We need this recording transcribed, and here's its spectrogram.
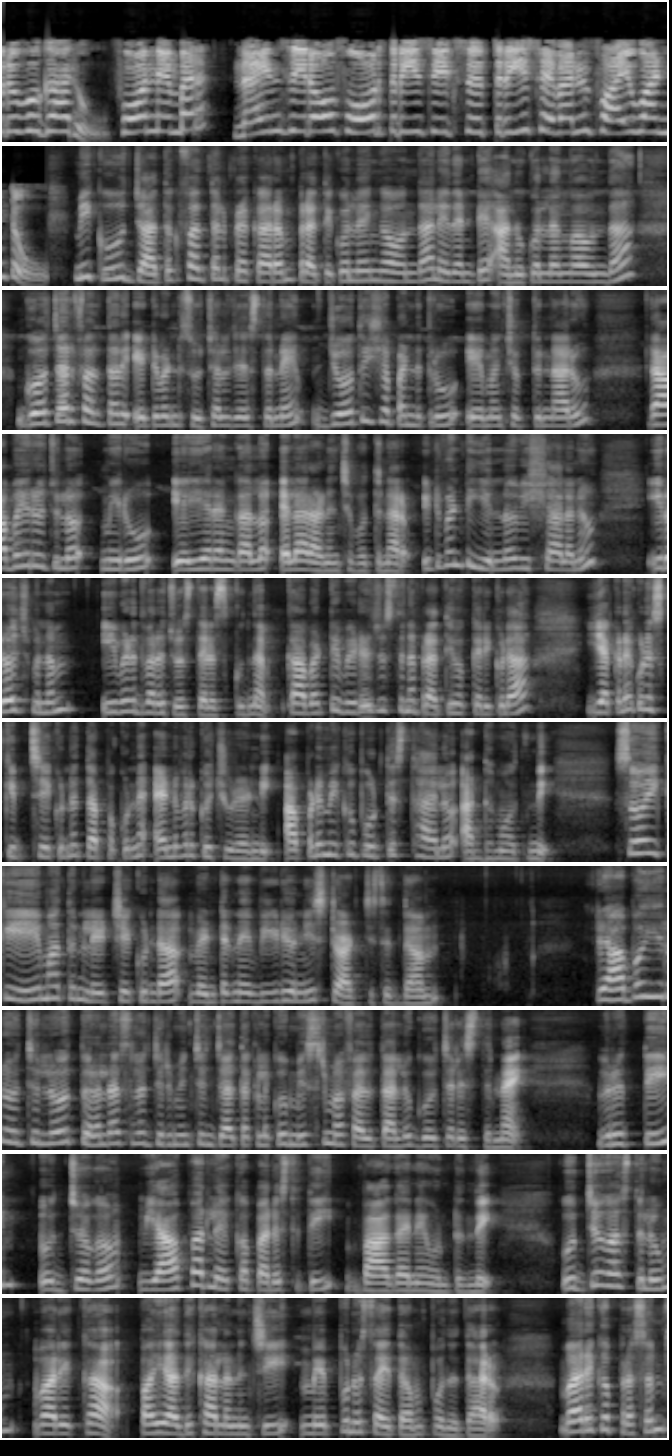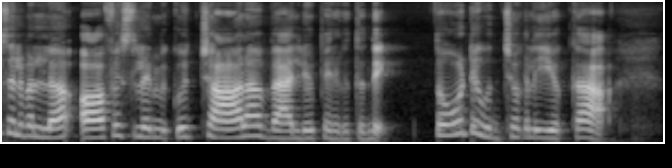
గురువు గారు phone number nine zero four three six three seven five one two. మీకు జాతక ఫలితాల ప్రకారం ప్రతికూలంగా ఉందా లేదంటే అనుకూలంగా ఉందా? గోచార ఫలితాలు ఎటువంటి సూచనలు చేస్తున్నాయి? జ్యోతిష పండితులు ఏమని చెప్తున్నారు? రాబోయే రోజుల్లో మీరు ఏ ఏ రంగాల్లో ఎలా రాణించబోతున్నారు? ఇటువంటి ఎన్నో విషయాలను ఈరోజు మనం ఈ వీడియో ద్వారా చూసి తెలుసుకుందాం. కాబట్టి వీడియో చూస్తున్న ప్రతి ఒక్కరికి కూడా ఎక్కడ కూడా స్కిప్ చేయకుండా తప్పకుండా ఎండ్ వరకు చూడండి. అప్పుడే మీకు పూర్తి స్థాయిలో అర్థమవుతుంది. సో ఇక ఏమాత్రం లేట్ చేయకుండా వెంటనే వీడియోని స్టార్ట్ చేసిద్దాం. రాబోయే రోజుల్లో తులరాశిలో జన్మించిన జాతకులకు మిశ్రమ ఫలితాలు గోచరిస్తున్నాయి. వృత్తి ఉద్యోగం వ్యాపారుల యొక్క పరిస్థితి బాగానే ఉంటుంది. ఉద్యోగస్తులు వారి యొక్క పై అధికారుల నుంచి మెప్పును సైతం పొందుతారు. వారి యొక్క ప్రశంసల వల్ల ఆఫీసులో మీకు చాలా వాల్యూ పెరుగుతుంది. తోటి ఉద్యోగుల యొక్క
